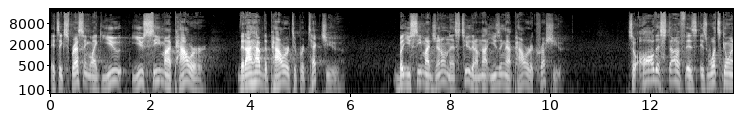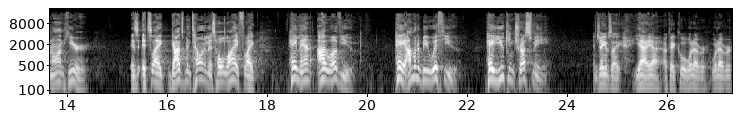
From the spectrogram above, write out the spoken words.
It's expressing, like, you, you see my power, that I have the power to protect you. But you see my gentleness too, that I'm not using that power to crush you. So all this stuff is, is what's going on here. Is it's like God's been telling him his whole life, like, hey man, I love you. Hey, I'm gonna be with you. Hey, you can trust me. And Jacob's like, yeah, yeah, okay, cool, whatever, whatever.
